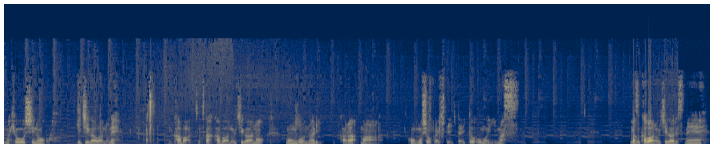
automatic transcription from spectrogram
まあ、表紙の内側のね、カバーっていうんですか？カバーの内側の文言なりから、まあ、本を紹介していきたいと思います。まずカバーの内側ですね。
